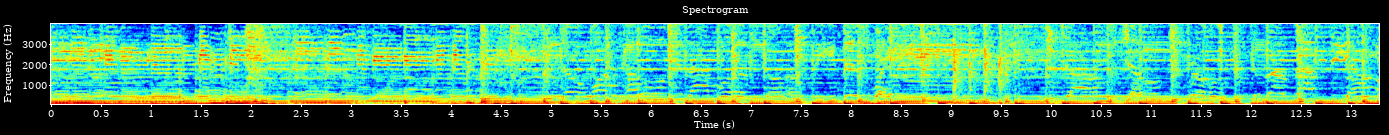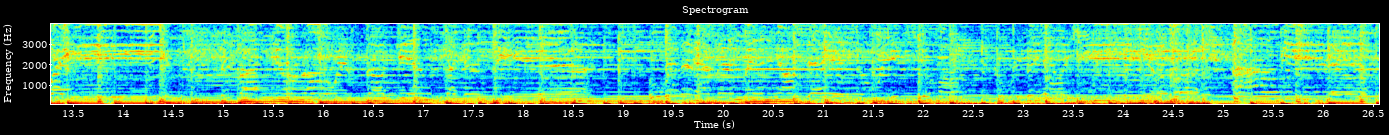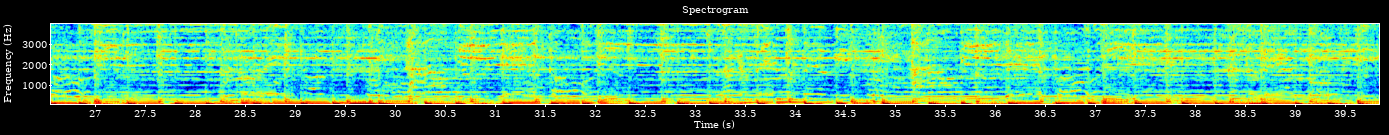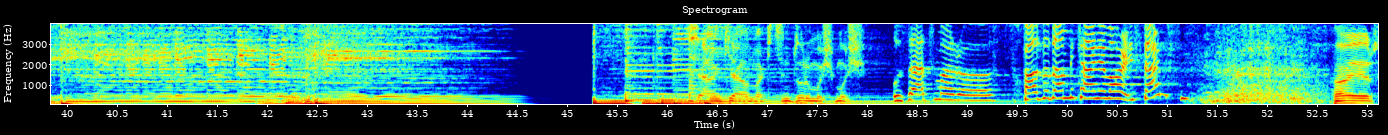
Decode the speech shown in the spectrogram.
durmuşmuş. Uzatma Rose. Fazladan bir tane var. ister misin? Hayır.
